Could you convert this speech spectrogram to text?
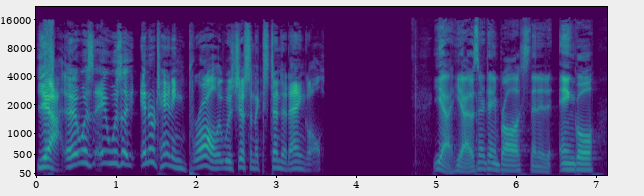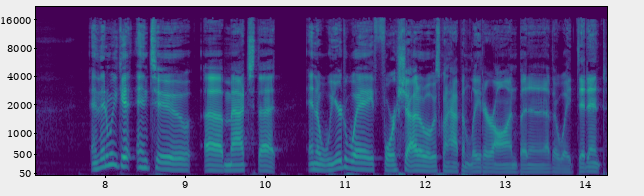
Yeah, it was it was an entertaining brawl. It was just an extended angle. Yeah, yeah, it was an entertaining brawl, extended angle. And then we get into a match that, in a weird way, foreshadowed what was going to happen later on, but in another way didn't.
